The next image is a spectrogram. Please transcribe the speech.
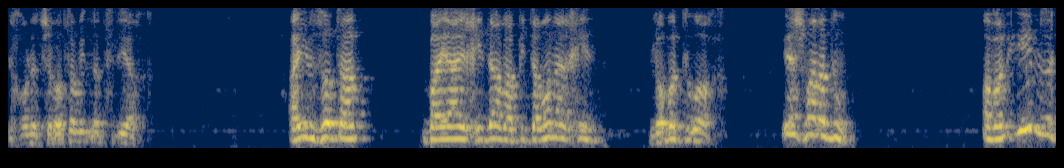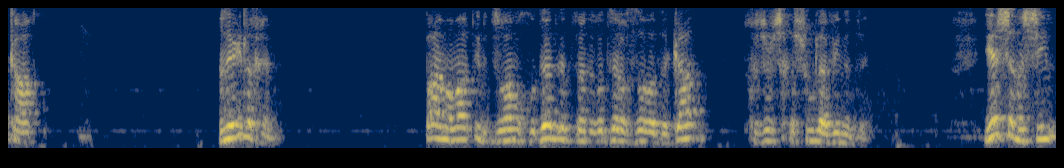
יכול להיות שלא תמיד נצליח. האם זאת הבעיה היחידה והפתרון היחיד? לא בטוח. יש מה לדון. אבל אם זה כך, אני אגיד לכם, פעם אמרתי בצורה מחודדת, ואני רוצה לחזור על זה כאן, אני חושב שחשוב להבין את זה. יש אנשים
